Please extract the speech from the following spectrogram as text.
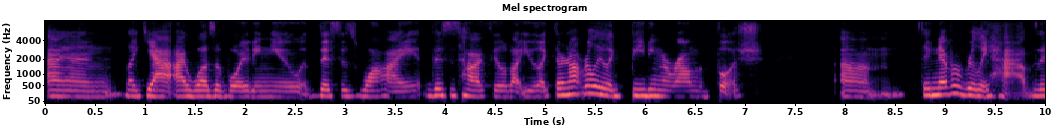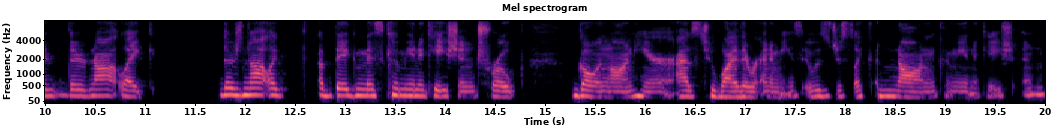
and like yeah i was avoiding you. This is why. This is how i feel about you. Like they're not really like beating around the bush. Um they never really have. They they're not like there's not like a big miscommunication trope going on here as to why they were enemies. It was just like a non-communication.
